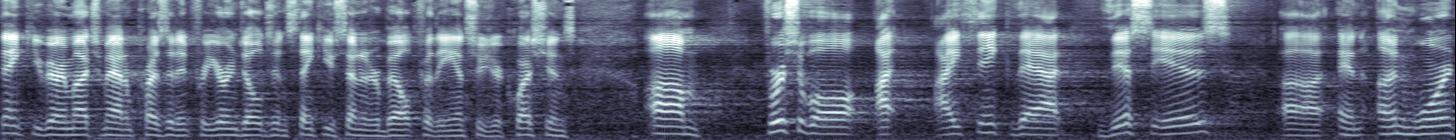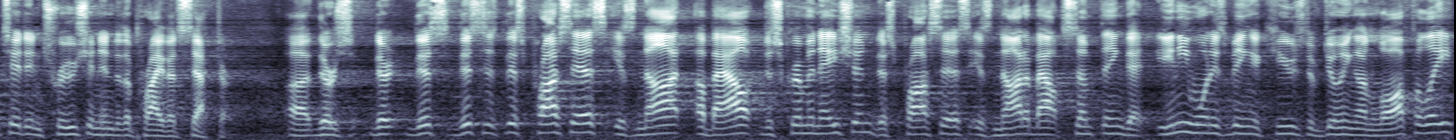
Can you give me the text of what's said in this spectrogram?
Thank you very much, Madam President, for your indulgence. Thank you, Senator Belt, for the answer to your questions. Um, first of all, I, I think that this is uh, an unwarranted intrusion into the private sector. Uh, there's, there, this, this, is, this process is not about discrimination. This process is not about something that anyone is being accused of doing unlawfully.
